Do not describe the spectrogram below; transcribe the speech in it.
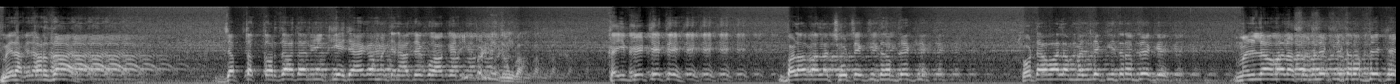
मेरा कर्जा है। जब तक कर्जा अदा नहीं किया जाएगा, मैं जनाजे को आगे नहीं बढ़ने दूँगा। कई बेटे थे। बड़ा वाला छोटे की तरफ़ देखे, छोटा वाला मजले की तरफ़ देखे मंजला वाला सजले की तरफ़ देखे।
